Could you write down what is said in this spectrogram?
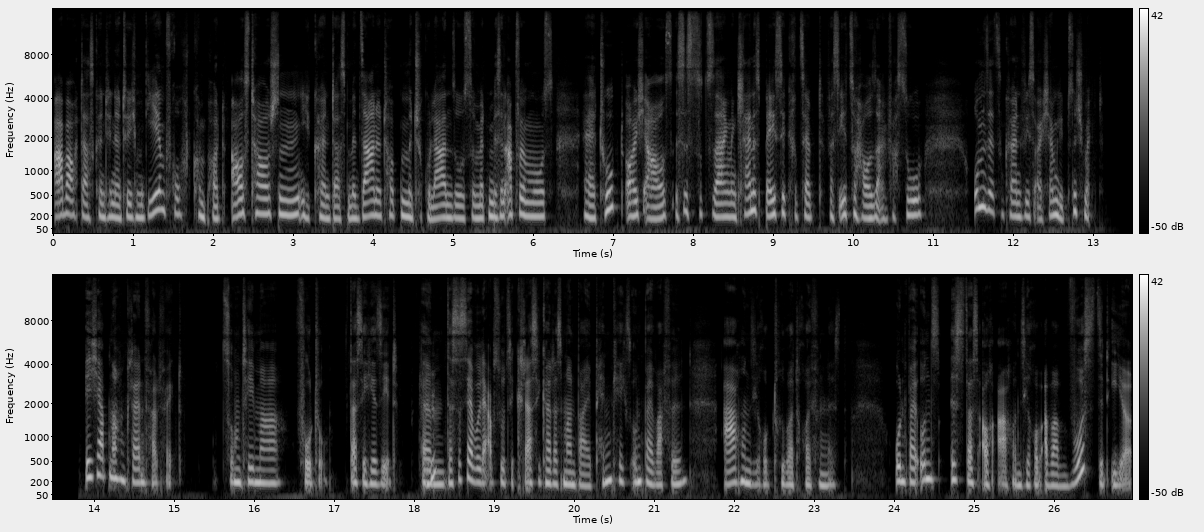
Aber auch das könnt ihr natürlich mit jedem Fruchtkompott austauschen. Ihr könnt das mit Sahne toppen, mit Schokoladensauce, mit ein bisschen Apfelmus. Äh, tobt euch aus. Es ist sozusagen ein kleines Basic-Rezept, was ihr zu Hause einfach so umsetzen könnt, wie es euch am liebsten schmeckt. Ich habe noch einen kleinen Fun-Fact zum Thema Foto, das ihr hier seht. Mhm. Ähm, das ist ja wohl der absolute Klassiker, dass man bei Pancakes und bei Waffeln Ahornsirup drüber träufeln lässt. Und bei uns ist das auch Ahornsirup. Aber wusstet ihr,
